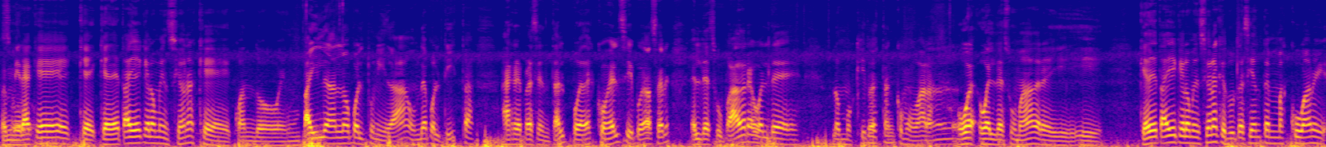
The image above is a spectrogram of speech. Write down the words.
Pues So, mira qué, qué, qué detalle que lo mencionas, que cuando en un país le dan la oportunidad a un deportista a representar, puede escoger si puede hacer el de su padre o el de los mosquitos están como balas, Ah. o, o el de su madre. Y, y qué detalle que lo mencionas, que tú te sientes más cubano. Y,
